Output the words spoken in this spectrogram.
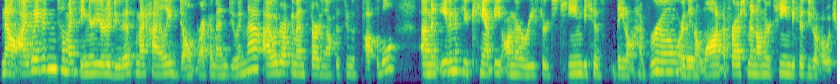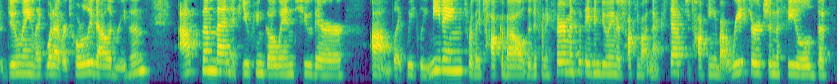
Now, I waited until my senior year to do this, and I highly don't recommend doing that. I would recommend starting off as soon as possible. Um, and even if you can't be on their research team because they don't have room or they don't want a freshman on their team because you don't know what you're doing, like whatever, totally valid reasons, ask them then if you can go into their um, like weekly meetings where they talk about the different experiments that they've been doing. They're talking about next steps. They're talking about research in the field that's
